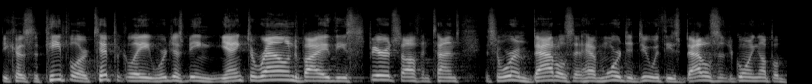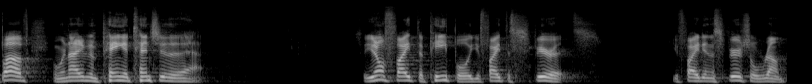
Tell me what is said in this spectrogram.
Because the people are typically, we're just being yanked around by these spirits oftentimes. And so we're in battles that have more to do with these battles that are going up above, and we're not even paying attention to that. So you don't fight the people, you fight the spirits. You fight in the spiritual realm.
